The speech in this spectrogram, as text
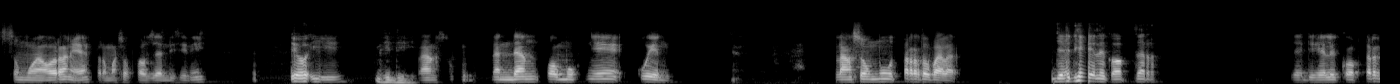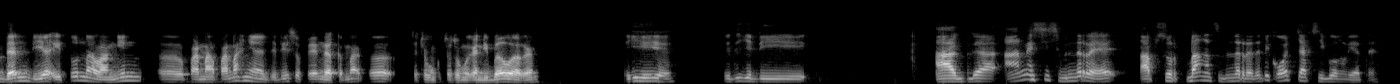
semua orang ya, termasuk Fauzan di sini. Yoi. Jadi. Langsung nendang komuknya Queen. Langsung muter tuh pala. Jadi helikopter. Jadi helikopter dan dia itu nalangin eh, panah-panahnya, jadi supaya nggak kena ke cocok-cocokan di bawah kan. Iya. Itu jadi agak aneh sih sebenernya. Absurd banget sebenernya. Tapi kocak sih gue ngeliatnya.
